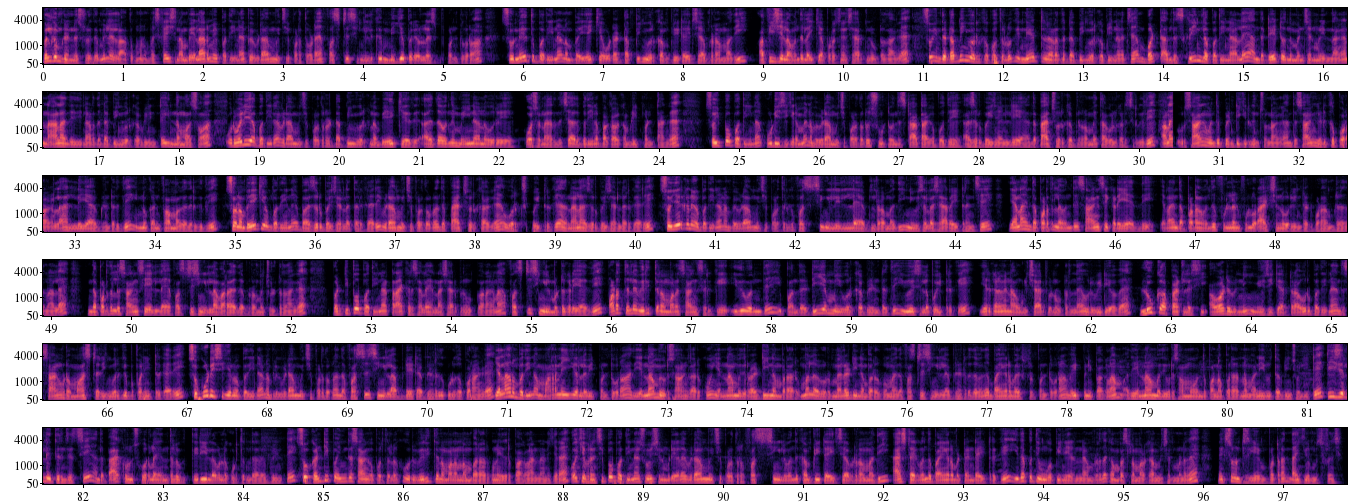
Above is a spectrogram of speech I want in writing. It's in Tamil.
வெல்கம் டு இண்டஸ்ட்ரி தமிழ் எல்லாத்துக்கும் முன்னாடி ஸ்கைஸ் நம்ம எல்லாருமே பார்த்தீங்கன்னா இப்போ விடாமுச்சி படத்தோட ஃபஸ்ட்டு சிங்கிளுக்கு மிகப்பெரிய அளவில் பண்ணிட்டுக்கிறோம் பண்ணிட்டு வரோம் ஸோ நேற்று பார்த்தீங்கன்னா நம்ம ஏகேவோட டப்பிங் ஒர்க் கம்ப்ளீட் ஆயிடுச்சு அப்படின்ற மாதிரி அஃபிஷியலாக வந்து லைக்கா ப்ரொடக்ஷன் ஷேர் பண்ணி விட்டுருந்தாங்க. ஸோ இந்த டப்பிங் ஒர்க்கை பொறுத்தளவுக்கு நேற்று நடந்த டப்பிங் ஒர்க் அப்படின்னு நினச்சேன். பட் அந்த ஸ்க்ரீனில் பார்த்தீங்கனாலே அந்த டேட் வந்து மென்ஷன் பண்ணியிருந்தாங்க. நாலாம் தேதி நடந்த டப்பிங் ஒர்க் அப்படின்ட்டு இந்த மாதம் ஒரு வழியாக பார்த்தீங்கன்னா விடாமுச்சி படத்தோட டப்பிங் ஒர்க் நம்ம ஏகேது அதுதான் வந்து மெயினான ஒரு போர்ஷனாக இருந்துச்சு. அது பார்த்தீங்கன்னா பக்காவாக கம்ப்ளீட் பண்ணிட்டாங்க. ஸோ இப்போ பார்த்தீங்கன்னா கூடி சீக்கிரமே நம்ம விடாமுச்சி படத்தோட ஷூட் வந்து ஸ்டார்ட் ஆக போகுது. அசர்பைஜான்லேயே அந்த பேட்ச் ஒர்க் அப்படின்ற மாதிரி தகவல் கிடச்சிருக்குது ஆனால் ஒரு சாங் வந்து பெண்டிங் இருக்குன்னு சொன்னாங்க. அந்த சாங் எடுக்க போகிறாங்களா இல்லையா? அப்படின்றது இன்னும் கன்ஃபார்ம் ஆகுது இருக்குது. ஸோ நம்ம ஏகேவும் பார்த்தீங்கன்னா இப்போ அஜர்பைஜானில் இருக்காரு. விடாமுயற்சி படத்தோட அந்த பேட்ச் ஒர்க்காக ஒர்க்ஸ் போயிட்டு இருக்கு அதனால அஜர்பைஜானில் இருக்காரு. ஸோ ஏற்கனவே பார்த்தீங்கன்னா நம்ம விடாமூச்சி படத்துக்கு ஃபர்ஸ்ட் சிங்கிள் இல்லை அப்படின்ற மாதிரி நியூஸ் எல்லாம் ஷேர் ஆகிட்டு இருந்துச்சு. ஏன்னா இந்த படத்தில் வந்து சாங்ஸே கிடையாது. ஏன்னா இந்த படம் வந்து ஃபுல் அண்ட் ஃபுல் ஒரு ஆக்ஷன் ஓரியன்ட் படம் அப்படின்றதுனால இந்த படத்தில் சாங்ஸே இல்லை. ஃபர்ஸ்ட் சிங்கிள்லாம் வராது அப்படின்ற மாதிரி சொல்லிட்டு இருந்தாங்க பட் இப்போ பார்த்தீங்கன்னா ட்ராக்கர்ஸ் எல்லாம் என்ன ஷேர் பண்ணி விட்டு வராங்கன்னா ஃபர்ஸ்ட் சிங்கிள் மட்டும் கிடையாது. படத்தில் வெறித்தனமான சாங்ஸ் இருக்குது இது வந்து இப்போ அந்த டிஎம்ஐ ஒர்க் அப்படின்றது யூ போயிட்டு இருக்கு ஏற்கனவே நான் உங்களுக்கு ஷேர் பண்ணி விட்டுருந்தேன் ஒரு வீடியோவை. லூகா பேட்லசி அவார்டு வின்னிங் மியூசிக் டேரக்டர் அவர் பார்த்தீங்கன்னா இந்த சாங்கோட மாஸ்டரிங் ஒர்க் இப்போ பண்ணிட்டு இருக்காரு. ஸோ கூடி சீக்கிரமா பார்த்தீங்கன்னா நம்மளுக்கு விடாமூச்சி படத்தோட அந்த ஃபர்ஸ்ட் சிங்கிள் அப்டேட் அப்படின்றது கொடுக்க போறாங்க. எல்லாரும் பார்த்தீங்கன்னா மரண ஈகரில் வெயிட் பண்ணிட்டு வரோம். அது என்ன ஒரு சாங்காக இருக்கும் என்ன மாதிரி ஒரு அடி நம்பராக இருக்குமா இல்லை ஒரு மெலடி நம்பர் இருக்குமா இந்த ஃபர்ஸ்ட் சிங்கிள் அப்படின்றத வந்து பயங்கரமாக எக்ஸ்பெக்ட் பண்ணிட்டு வரோம். வெயிட் பண்ணி பார்க்கலாம். அது என்ன மாதிரி ஒரு சம்பவம் வந்து பண்ண போறாரு நம்ம அனிருத் அப்படின்னு சொல்லிட்டு. டீச்சர்லேயே தெரிஞ்சிச்சு அந்த பேக்ரவுண்ட் ஸ்கோர்லாம் எந்த அளவுக்கு தெரிய லெவலில் கொடுத்துருந்தாரு அப்படின்ட்டு. ஸோ கண்டிப்பாக இந்த சாங்கை பொறுத்தளவுக்கு ஒரு வெறித்தனமான நம்பராக இருக்கும்னு எதிர்பார்க்கலாம்னு நினைக்கிறேன். ஓகே ஃப்ரெண்ட்ஸ் இப்போ பார்த்தீங்கன்னா சோஷியல் மீடியாவில் விடாமுயற்சி படத்தோட ஃபர்ஸ்ட் சிங்கில் வந்து கம்ப்ளீட் ஆயிடுச்சு அப்படின்ற மாதிரி ஹேஷ்டேக் வந்து பயங்கரமாக ட்ரெண்ட் ஆகிட்டு இருக்கு. இதை பற்றி உங்கள் ஒப்பீனியன் என்னன்றதை கம்பஸில் மறக்காம மென்ஷன் பண்ணுங்க. நெக்ஸ்ட் ஒன் கேம் பண்ணுறேன் thank you very much friends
